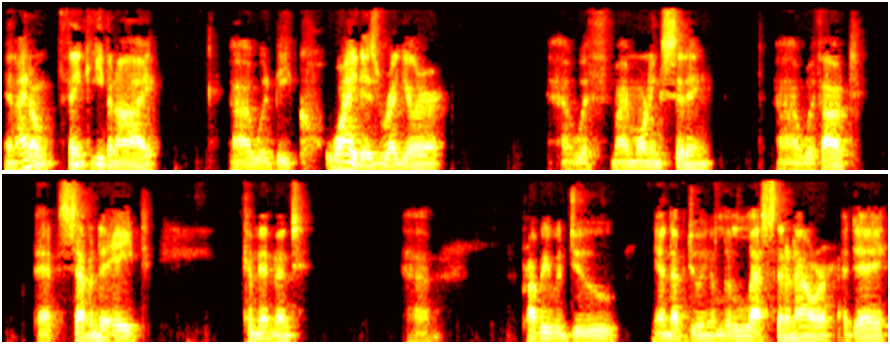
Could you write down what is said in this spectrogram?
And I don't think even I uh, would be quite as regular uh, with my morning sitting uh, without that seven to eight commitment. Um, probably would do end up doing a little less than an hour a day.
